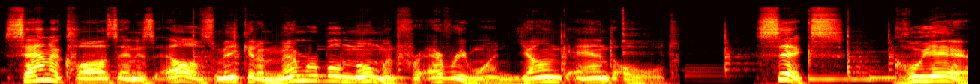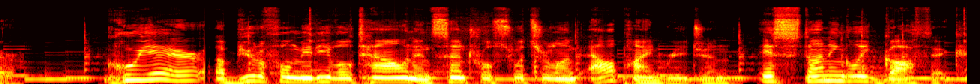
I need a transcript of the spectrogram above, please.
Santa Claus and his elves make it a memorable moment for everyone, young and old. 6. Gruyere. Gruyere, a beautiful medieval town in central Switzerland Alpine region, is stunningly Gothic.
